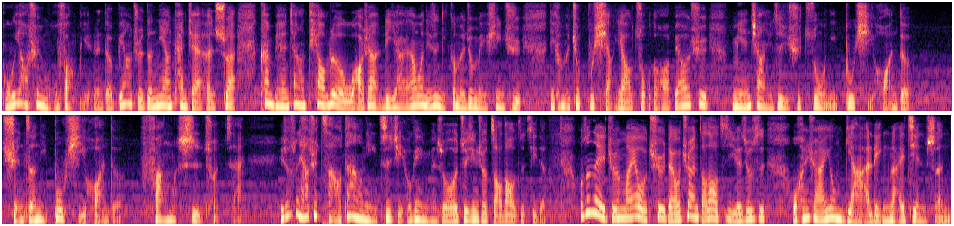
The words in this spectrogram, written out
不要去模仿别人的，不要觉得那样看起来很帅，看别人这样跳热舞好像很厉害。但问题是你根本就没兴趣，你根本就不想要做的话，不要去勉强你自己去做你不喜欢的，选择你不喜欢的方式存在。也就是说，你要去找到你自己。我跟你们说，最近就找到我自己的，我真的也觉得蛮有趣的。我居然找到我自己的，就是我很喜欢用哑铃来健身。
